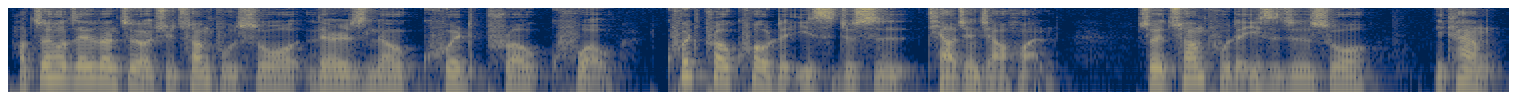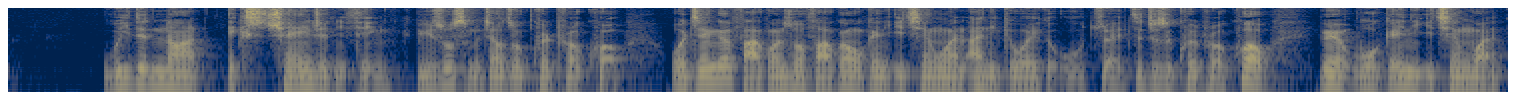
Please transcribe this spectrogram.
好，最后这一段最有趣。川普说 There is no quid pro quo。quid pro quo 的意思就是条件交换，所以川普的意思就是说，你看，We did not exchange anything。比如说什么叫做 quid pro quo？我今天跟法官说，法官，我给你一千万，啊，你给我一个无罪，这就是 quid pro quo。因为我给你一千万，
